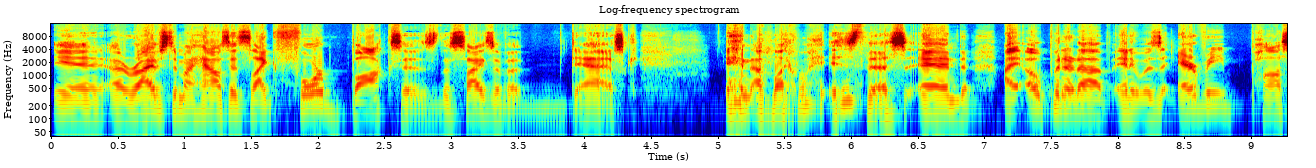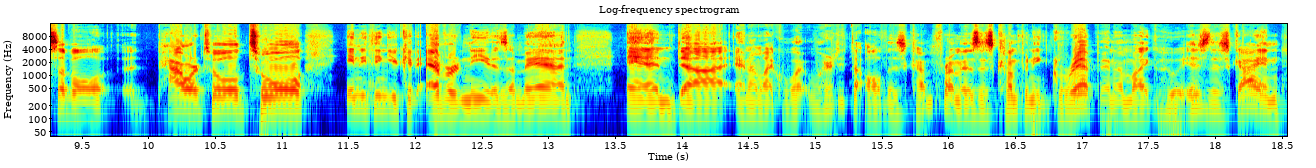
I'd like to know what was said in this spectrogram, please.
In, arrives to my house. It's like four boxes, the size of a desk. And I'm like, what is this? And I open it up, and it was every possible uh, power tool, tool, anything you could ever need as a man. And uh, and I'm like, where did the, all this come from? It was this company Grip, and I'm like, who is this guy? And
